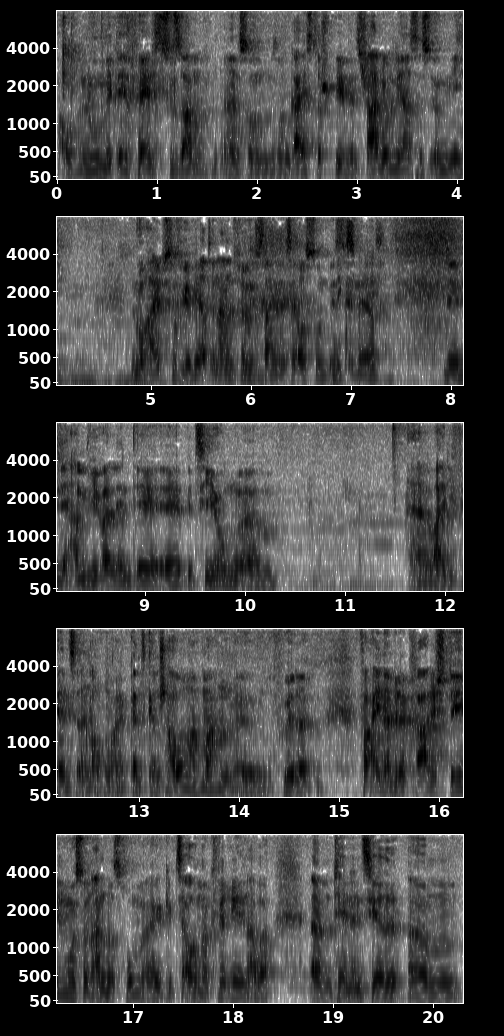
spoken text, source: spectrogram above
Auch nur mit den Fans zusammen. Äh, so, ein, so ein Geisterspiel, wenn das Stadion leer ist, ist irgendwie nur halb so viel wert in Anführungszeichen. Das ist ja auch so ein bisschen eine, eine, ambivalente Beziehung. Ähm, äh, weil die Fans ja dann auch immer ganz, ganz Schabermacht machen, äh, wofür der Verein dann wieder gerade stehen muss und andersrum äh, gibt es ja auch immer Querelen, aber ähm, tendenziell ähm,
